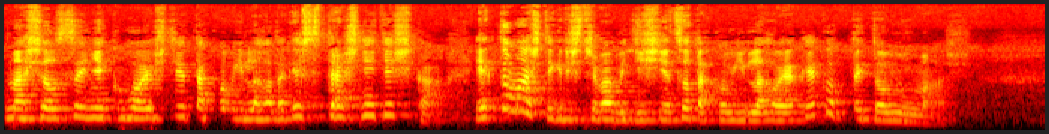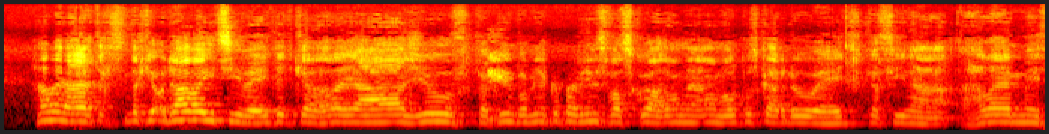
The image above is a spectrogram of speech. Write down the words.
našel si někoho ještě takovýhleho, tak je strašně těžká. Jak to máš ty, když třeba vidíš něco takovýhleho, jak jako ty to vnímáš? Hele, já tak jsem taky odávající, vej, teďka, hele, já žiju v takovém poměrně jako pevném svazku, já tam mám holku z kardu, vej, kasína, hele, my,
